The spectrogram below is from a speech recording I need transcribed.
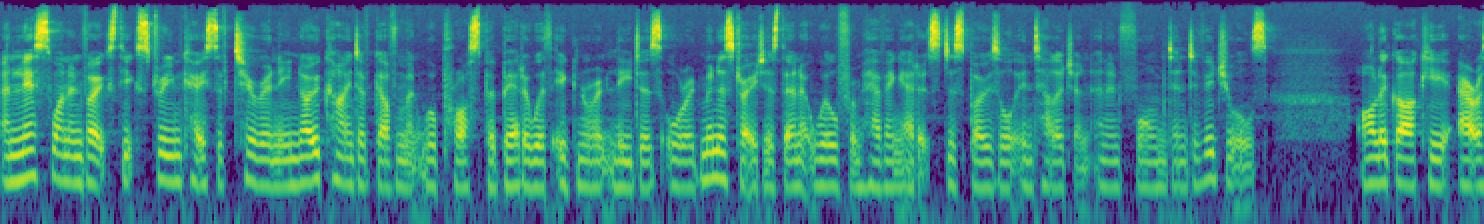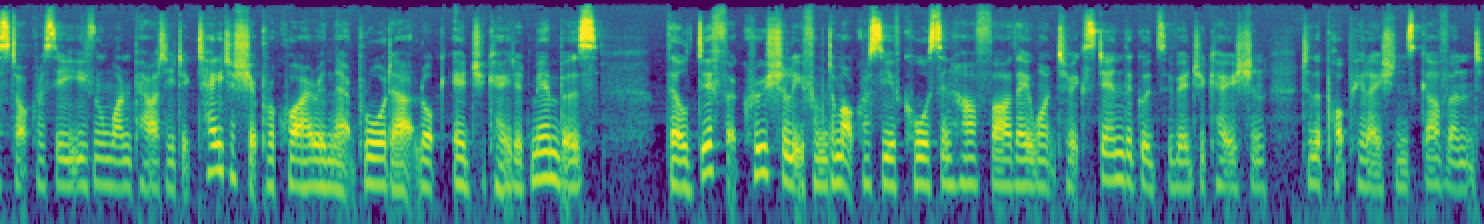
Unless one invokes the extreme case of tyranny, no kind of government will prosper better with ignorant leaders or administrators than it will from having at its disposal intelligent and informed individuals. Oligarchy, aristocracy, even one party dictatorship require, in that broad outlook, educated members. They'll differ, crucially, from democracy, of course, in how far they want to extend the goods of education to the populations governed,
